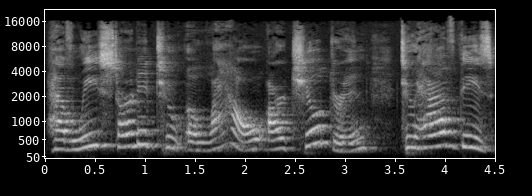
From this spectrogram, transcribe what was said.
have we started to allow our children to have these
